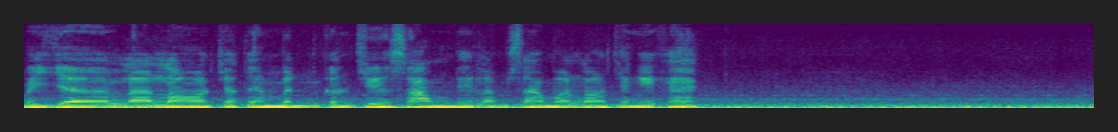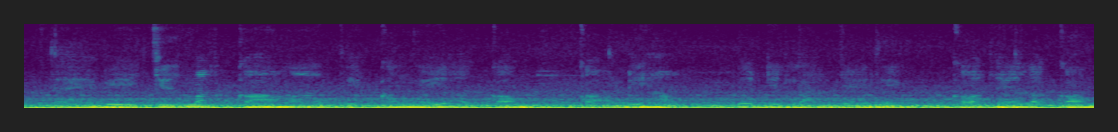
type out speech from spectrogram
Bây giờ là lo cho thêm mình còn chưa xong thì làm sao mà lo cho người khác? Tại vì trước mắt con á, thì con nghĩ là con còn đi học với đi làm vậy thì có thể là con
